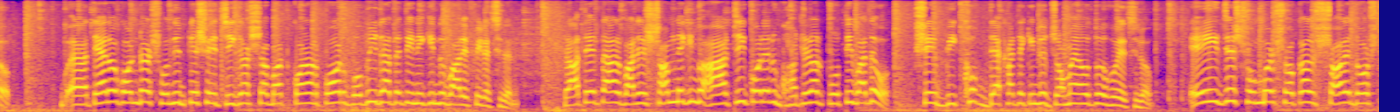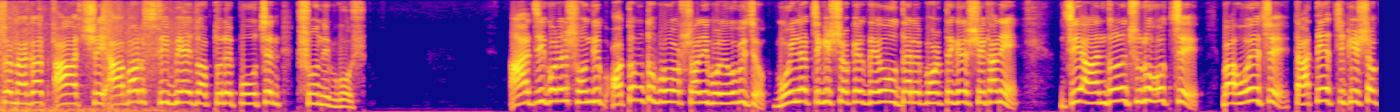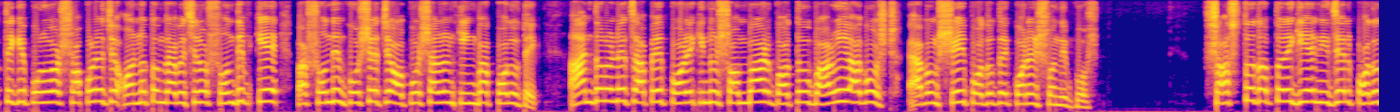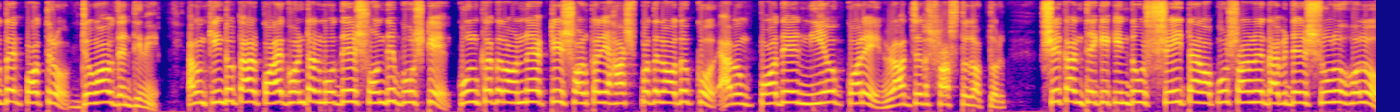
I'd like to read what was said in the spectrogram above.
তেরো ঘণ্টা সন্দীপকে সেই জিজ্ঞাসাবাদ করার পর গভীর রাতে তিনি কিন্তু বাড়ি ফিরেছিলেন। রাতে তার বাড়ির সামনে কিন্তু আর্টি করের ঘটনার প্রতিবাদেও সেই বিক্ষোভ দেখাতে কিন্তু জমায়েত হয়েছিল। এই যে সোমবার সকাল সাড়ে দশটা নাগাদ আজ সে আবার সিবিআই দপ্তরে পৌঁছেন সন্দীপ ঘোষ। আরজি করে সন্দীপ অত্যন্ত প্রভাবশালী বলে অভিযোগ। মহিলা চিকিৎসকের দেহ উদ্ধারের পর থেকে সেখানে যে আন্দোলন শুরু হচ্ছে বা হয়েছে, তাতে চিকিৎসক থেকে পড়ুয়ার সকলের যে অন্যতম দাবি ছিল সন্দীপকে বা সন্দীপ ঘোষের যে অপসারণ কিংবা পদত্যাগ। আন্দোলনের চাপে পরে কিন্তু সোমবার গত বারোই আগস্ট এবং সেই পদত্যাগ করেন সন্দীপ ঘোষ। স্বাস্থ্য দপ্তরে গিয়ে নিজের পদত্যাগ পত্র জমাও দেন তিনি। এবং কিন্তু তার কয়েক ঘণ্টার মধ্যে সন্দীপ ঘোষকে কলকাতার অন্য একটি সরকারি হাসপাতালে অধ্যক্ষ এবং পদে নিয়োগ করে রাজ্যের স্বাস্থ্য দপ্তর। সেখান থেকে কিন্তু সেই তার অপসারণের দাবিতে শুরু হলো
